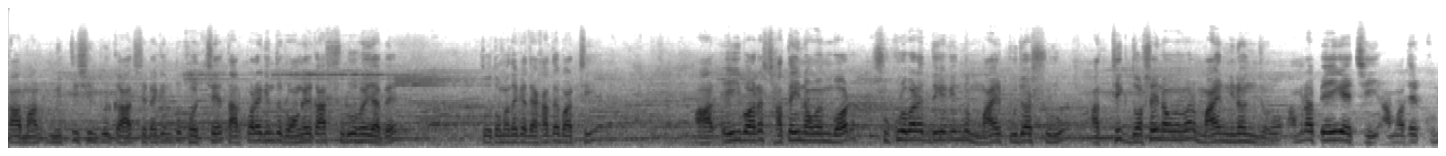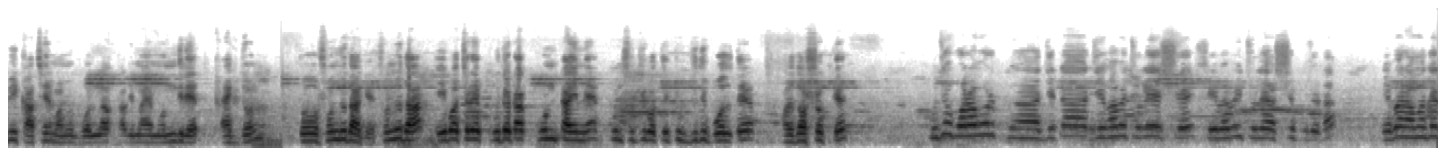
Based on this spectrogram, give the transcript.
কা- মা- মৃৎশিল্পীর কাজ, সেটা কিন্তু হচ্ছে। তারপরে কিন্তু রঙের কাজ শুরু হয়ে যাবে। তো তোমাদেরকে দেখাতে পারছি। আর এইবার সাতই নভেম্বর শুক্রবারের দিকে কিন্তু মায়ের পূজা শুরু, আর ঠিক দশই নভেম্বর মায়ের নিরঞ্জন। আমরা পেয়ে গেছি আমাদের খুবই কাছের মানুষ বল্লা কালী মায়ের মন্দিরের একজন। তো সঞ্জুদাকে সঞ্জুদা এই বছরের পুজোটা কোন টাইমে কোন সূচিপত্র একটু যদি বলতে আমাদের দর্শককে? পুজো বরাবর যেটা যেভাবে চলে এসছে, সেভাবেই চলে আসছে পুজোটা। এবার আমাদের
